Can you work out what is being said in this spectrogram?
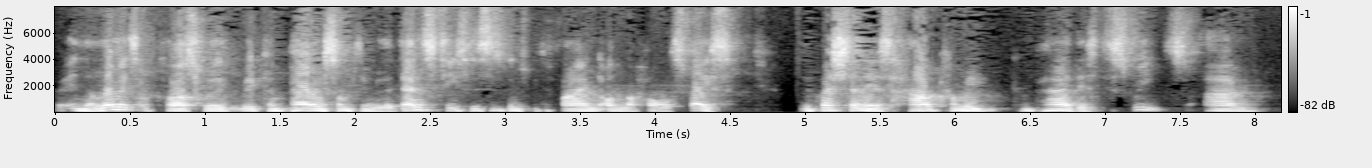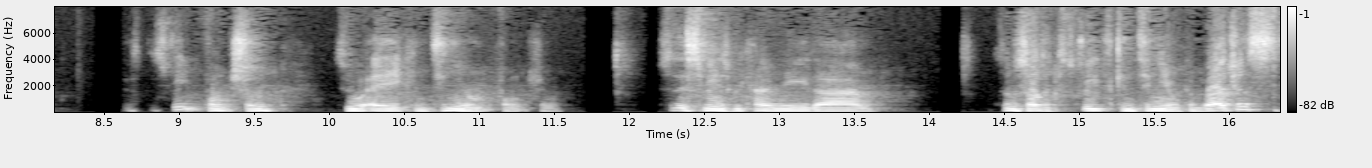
But in the limits, of course, we're, we're comparing something with a density, so this is going to be defined on the whole space. The question is, how can we compare this discrete, um, this discrete function to a continuum function? So this means we kind of need um, some sort of discrete continuum convergence.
